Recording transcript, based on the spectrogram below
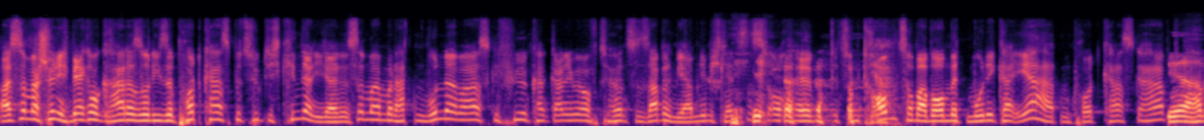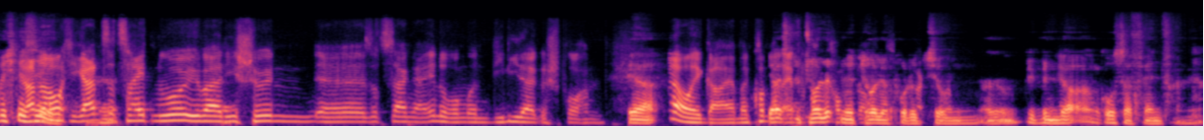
Was ist immer schön, ich merke auch gerade so diese Podcasts bezüglich Kinderlieder. Das ist immer, man hat ein wunderbares Gefühl, kann gar nicht mehr aufhören zu sabbeln. Wir haben nämlich letztens auch äh, zum Traumzauberbaum mit Monika Erhardt einen Podcast gehabt. Ja, habe ich Wir haben gesehen. auch die ganze Zeit nur über die schönen äh, sozusagen Erinnerungen und die Lieder gesprochen. Ja, Ja, auch egal. Man kommt ja ist eine tolle, eine tolle. Produktion. Also ich bin da ein großer Fan von. Ja.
